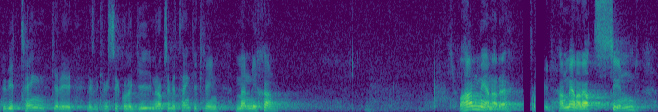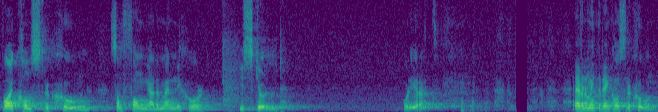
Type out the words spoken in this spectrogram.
hur vi tänker i, liksom, kring psykologi, men också hur vi tänker kring människan. Och han menade, Freud, han menade att synd var en konstruktion som fångade människor i skuld. Och det är ju rätt. Även om inte det är en konstruktion,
